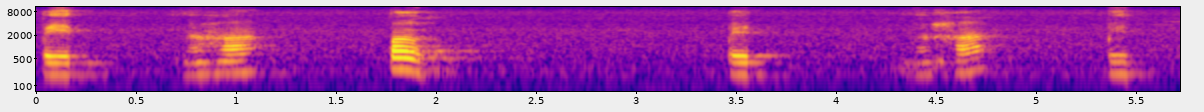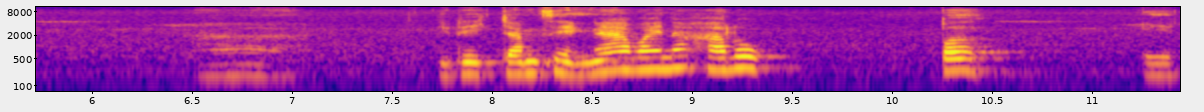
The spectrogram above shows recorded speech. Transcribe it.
เป็ดนะคะเปิดเป็ดนะคะเป็ดอ่า เด็กๆจำเสียงหน้าไว้นะคะลูก เปอร์เป็ด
